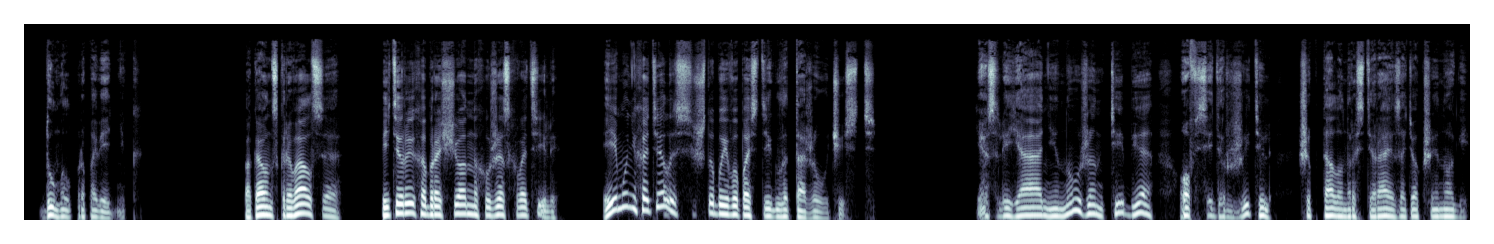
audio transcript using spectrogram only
— думал проповедник. Пока он скрывался, пятерых обращенных уже схватили, и ему не хотелось, чтобы его постигла та же участь. «Если я не нужен тебе, о Вседержитель!» — шептал он, растирая затекшие ноги.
